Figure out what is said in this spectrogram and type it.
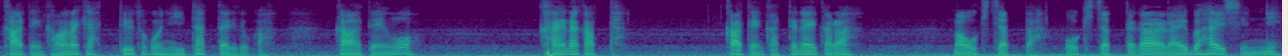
カーテン買わなきゃっていうところに至ったりとか、カーテンを買えなかった。カーテン買ってないから、まあ起きちゃった。起きちゃったからライブ配信に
